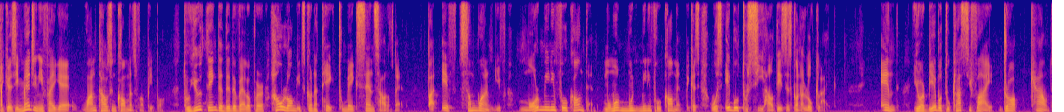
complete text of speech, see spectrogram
Because imagine if I get 1,000 comments from people. Do you think that the developer, how long it's gonna take to make sense out of that? But if someone give more meaningful content, more mo- meaningful comment, because was able to see how this is gonna look like, and you are be able to classify, drop, count,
